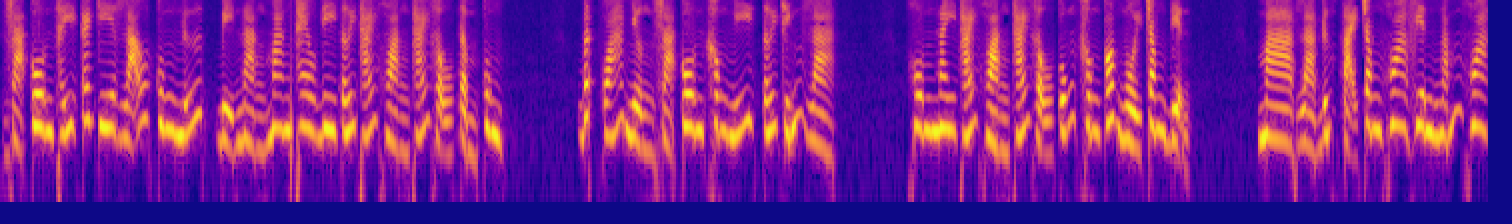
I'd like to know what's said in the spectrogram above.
giả côn thấy cái kia lão cung nữ bị nàng mang theo đi tới Thái Hoàng Thái Hậu tầm cung. Bất quá nhường giả côn không nghĩ tới chính là Hôm nay Thái Hoàng Thái Hậu cũng không có ngồi trong điện Mà là đứng tại trong hoa viên ngắm hoa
